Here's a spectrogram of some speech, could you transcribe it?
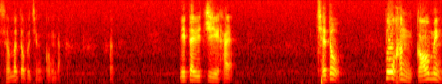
什么都不成功的。你对于己害、尺度都很高明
